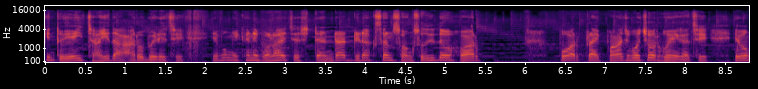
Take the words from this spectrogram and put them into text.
কিন্তু এই চাহিদা আরও বেড়েছে এবং এখানে বলা হয়েছে, স্ট্যান্ডার্ড ডিডাকশান সংশোধিত হওয়ার পর প্রায় পাঁচ বছর হয়ে গেছে এবং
